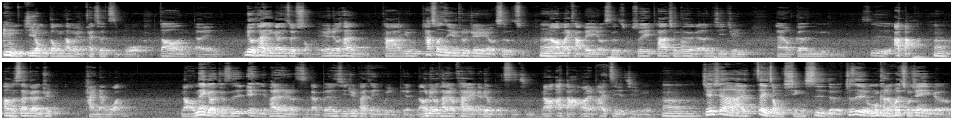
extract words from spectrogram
基隆东他们有开车直播，到呃六探应该是最爽的，因为六探他 U 他算是 YouTube 圈也有涉足，嗯，然后麦卡贝也有涉足，所以他前阵子跟恩熙俊还有跟是阿达嗯。他们三个人去台南玩，然后那个就是也、也拍的很有质感，被恩熙俊拍成一部影片，然后刘泰又开了一个六本司机，然后阿达好像也拍自己的节目。嗯，接下来这种形式的，就是我们可能会出现一个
